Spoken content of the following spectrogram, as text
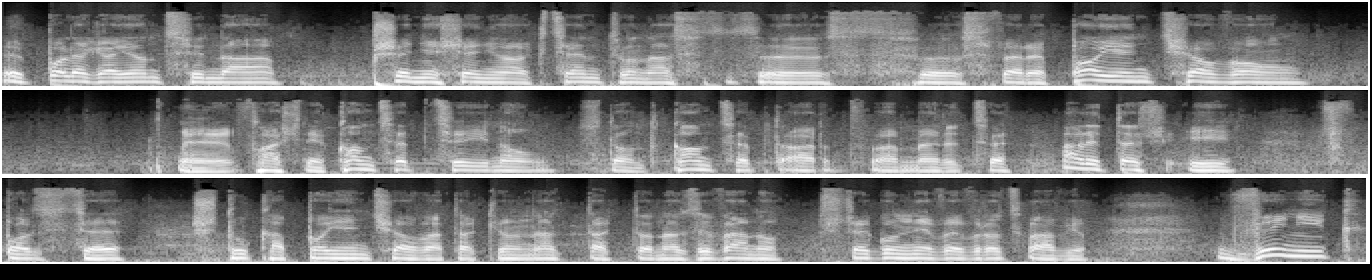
e, polegający na przeniesieniu akcentu na sferę pojęciową, właśnie koncepcyjną, stąd koncept art w Ameryce, ale też i Polsce sztuka pojęciowa, tak, tak to nazywano, szczególnie we Wrocławiu. Wynik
